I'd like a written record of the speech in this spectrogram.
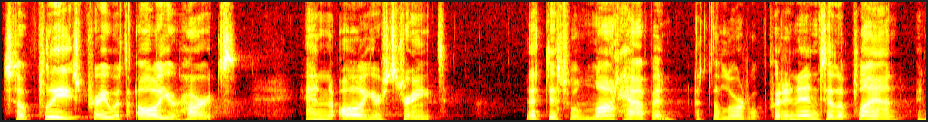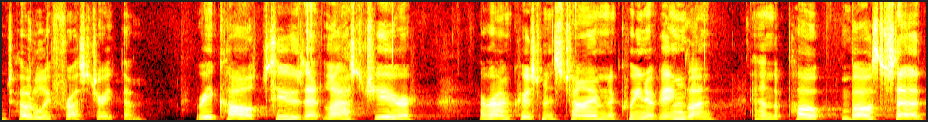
So please pray with all your hearts and all your strength that this will not happen, that the Lord will put an end to the plan and totally frustrate them. Recall, too, that last year, around Christmas time, the Queen of England and the Pope both said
